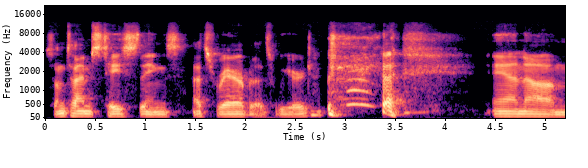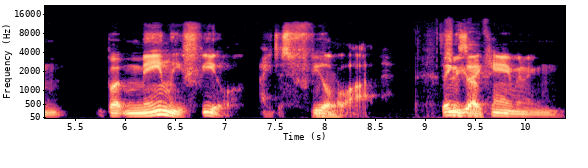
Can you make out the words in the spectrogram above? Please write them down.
sometimes taste things. That's rare, but that's weird. and um, but mainly feel. I just feel a lot. Things I have- can't even.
